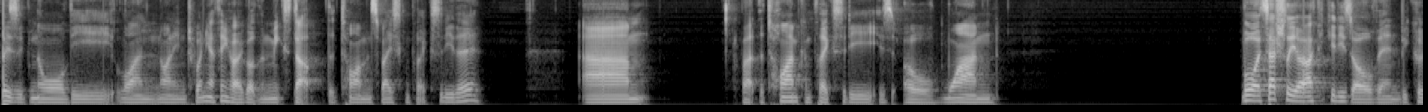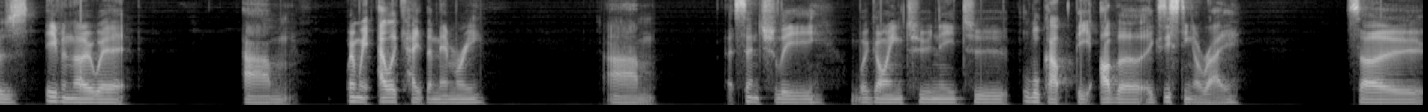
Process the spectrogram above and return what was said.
please ignore the line 1920. I think I got them mixed up, the time and space complexity there. Um, but the time complexity is of 1. Well, it's actually, I think it is O of n because even though we're, um, when we allocate the memory, um, essentially we're going to need to look up the other existing array. So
